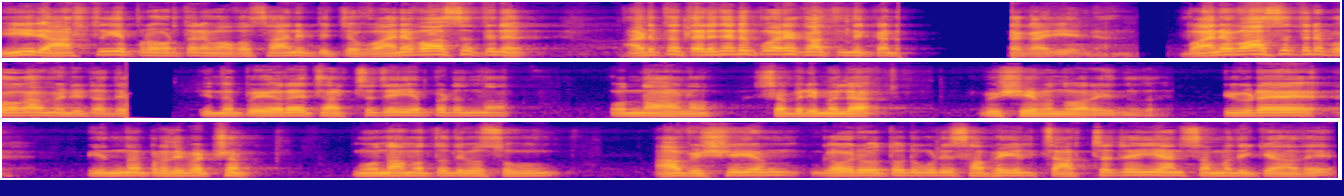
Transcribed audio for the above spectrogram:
ഈ രാഷ്ട്രീയ പ്രവർത്തനം അവസാനിപ്പിച്ച് വനവാസത്തിന് അടുത്ത തെരഞ്ഞെടുപ്പ് വരെ കാത്തു നിൽക്കേണ്ട കാര്യമില്ല. വനവാസത്തിന് പോകാൻ വേണ്ടിയിട്ട് അദ്ദേഹം ഇന്നിപ്പോൾ ഏറെ ചർച്ച ചെയ്യപ്പെടുന്ന ഒന്നാണ് ശബരിമല വിഷയമെന്ന് പറയുന്നത്. ഇവിടെ ഇന്ന് പ്രതിപക്ഷം മൂന്നാമത്തെ ദിവസവും ആ വിഷയം ഗൗരവത്തോടു കൂടി സഭയിൽ ചർച്ച ചെയ്യാൻ സമ്മതിക്കാതെ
